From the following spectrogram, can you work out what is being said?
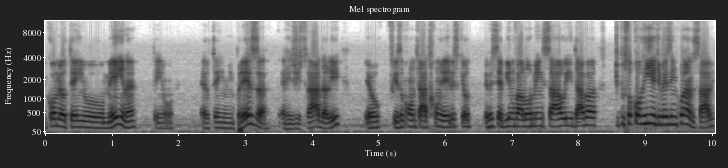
E como eu tenho MEI, né, tenho, eu tenho empresa é registrada ali, eu fiz um contrato com eles que eu, eu recebia um valor mensal e dava, tipo, socorria de vez em quando, sabe?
